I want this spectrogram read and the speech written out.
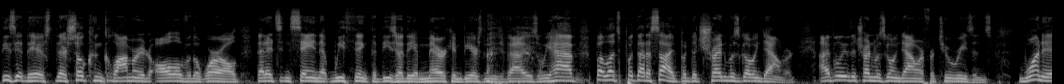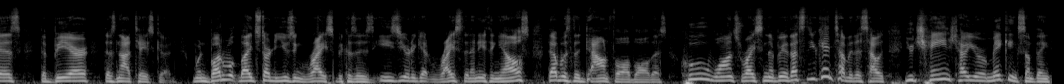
These they're, they're so conglomerated all over the world that it's insane that we think that these are the American beers and these values we have. But let's put that aside. But the trend was going downward. I believe the trend was going downward for two reasons. One is the beer does not taste good. When Bud Light started using rice because it is easier to get rice than anything else, that was the downfall of all this. Who wants rice in their beer? That's you can't tell me this how you changed how you were making something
